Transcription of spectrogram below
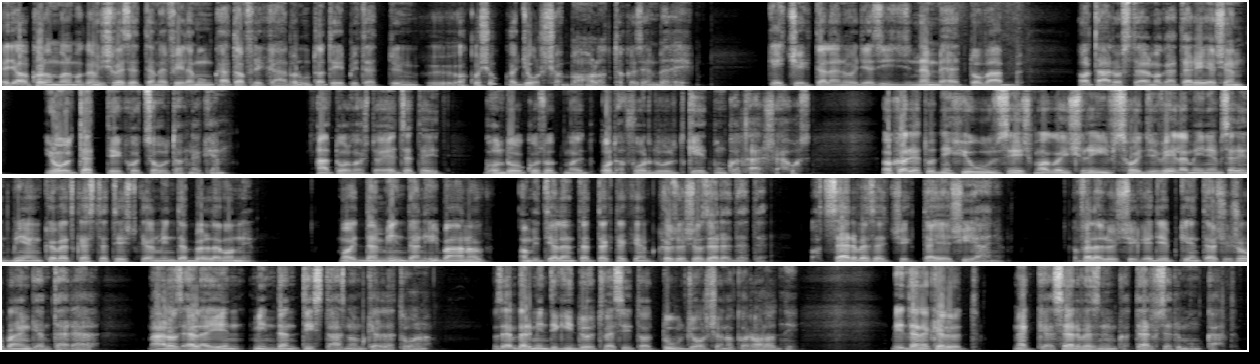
Egy alkalommal magam is vezettem eféle munkát Afrikában, utat építettünk, akkor sokkal gyorsabban haladtak az emberek. Kétségtelen, hogy ez így nem mehet tovább, határozta el magát erélyesen, jól tették, hogy szóltak nekem. Átolvasta a jegyzeteit, gondolkozott, majd odafordult két munkatársához. Akarja tudni Hughes és maga is Reeves, hogy véleményem szerint milyen következtetést kell mindebből levonni? Majdnem minden hibának, amit jelentettek nekem, közös az eredete. A szervezettség teljes hiánya. A felelősség egyébként elsősorban engem terel. Már az elején minden tisztáznom kellett volna. Az ember mindig időt veszít, ha túl gyorsan akar haladni. Mindenek előtt meg kell szerveznünk a tervszerű munkát.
